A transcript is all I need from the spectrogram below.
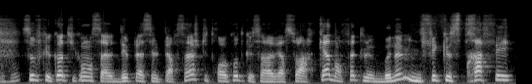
Mhm. Sauf que quand tu commences à déplacer le personnage, tu te rends compte que sur la version arcade, en fait, le bonhomme il ne fait que straffer.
